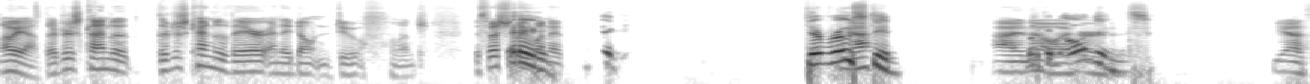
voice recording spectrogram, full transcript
Oh yeah they're just kind of they're just kind of there and they don't do much especially when it Nick. They're roasted I know. like an I almond. Yes.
